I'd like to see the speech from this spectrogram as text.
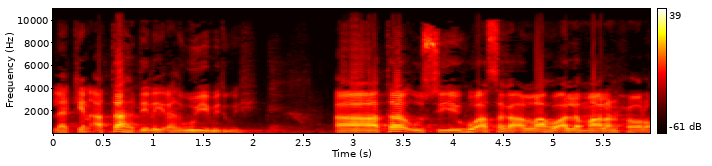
Laakiin ataa haddii la yidhahdo wuu yimid wiihi aataa uu siiyey hu asaga allaahu alle maalan xoolo.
